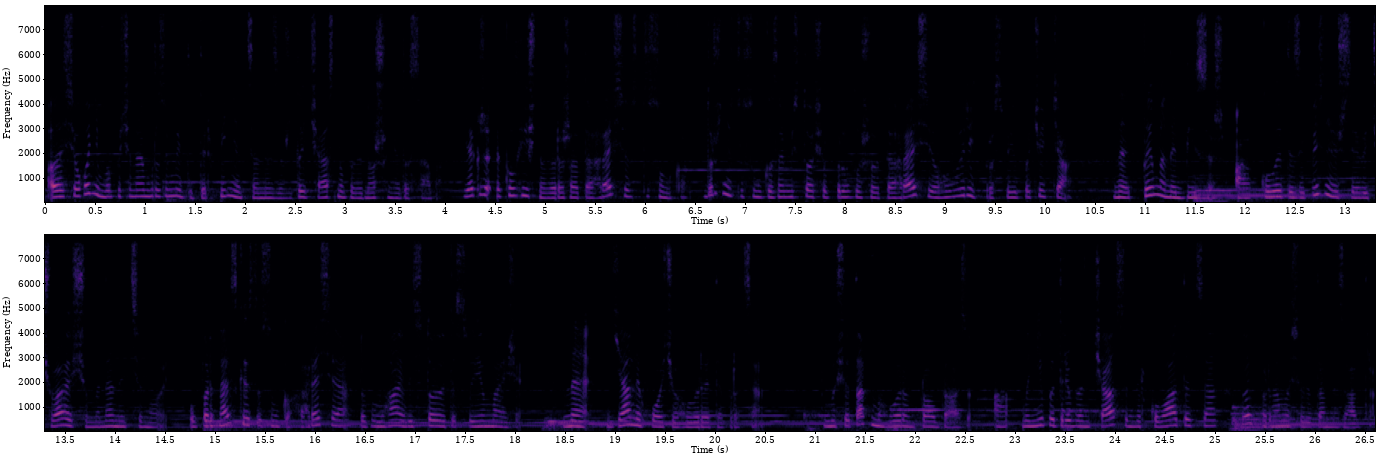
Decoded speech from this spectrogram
Але сьогодні ми починаємо розуміти, терпіння це не завжди чесно по відношенню до себе. Як же екологічно виражати агресію в стосунках? В дружній стосунку, замість того, щоб приглушувати агресію, говоріть про свої почуття. Не ти мене бісиш, а коли ти запізнюєшся, я відчуваю, що мене не цінують. У партнерських стосунках агресія допомагає відстоювати свої межі. Не я не хочу говорити про це. Тому що так ми говоримо про образу. А мені потрібен час обміркувати це. Давай повернемося до теми завтра.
